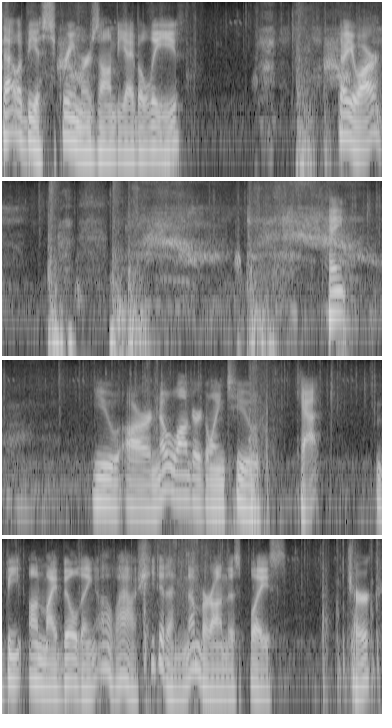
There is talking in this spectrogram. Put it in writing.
That would be a screamer zombie, I believe. There you are. Hey, You are no longer going to, cat, beat on my building. Oh, wow, she did a number on this place. Jerk.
